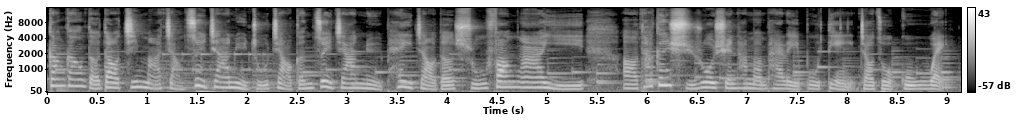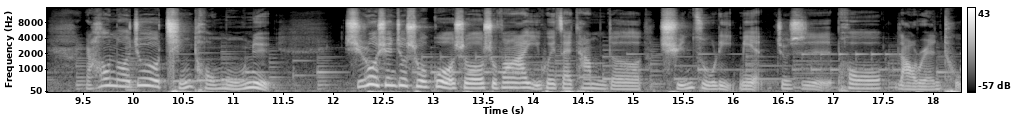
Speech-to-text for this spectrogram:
刚刚得到金马奖最佳女主角跟最佳女配角的淑芳阿姨，呃，她跟徐若瑄他们拍了一部电影，叫做《孤味》，然后呢，就情同母女。徐若瑄就说过，说淑芳阿姨会在他们的群组里面，就是剖老人图。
